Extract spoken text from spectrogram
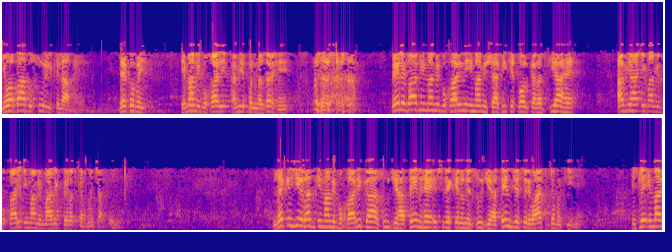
یہ وباد سور الکلام ہے۔ دیکھو بھائی امام بخاری امیر النظر ہیں۔ پہلے باب امام بخاری نے امام شافی کے قول کا رد کیا ہے۔ اب یہاں امام بخاری امام مالک پہ رد کرنا چاہتے ہیں۔ لیکن یہ رد امام بخاری کا زو جہاتین ہے اس لیے کہ انہوں نے زو جہاتین جیسے روایت جمع کی ہیں۔ اس لیے امام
